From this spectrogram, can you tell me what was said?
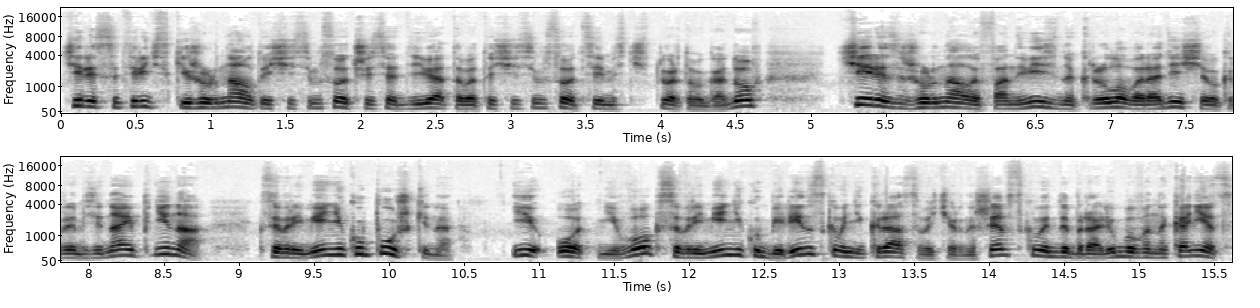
через сатирический журнал 1769-1774 годов, через журналы Фанвизина, Крылова, Радищева, Крымзина и Пнина к современнику Пушкина и от него к современнику Белинского, Некрасова, Чернышевского и Добролюбова, наконец,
